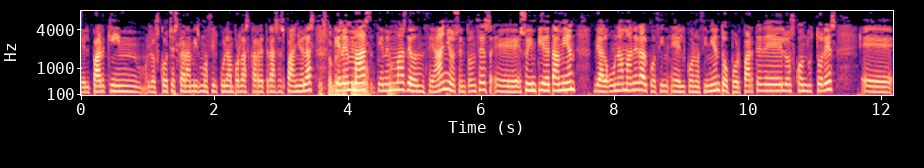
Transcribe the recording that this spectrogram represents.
eh, el parking, los coches que ahora mismo circulan por las carreteras españolas, tienen más, tienen Mm. más de 11 años. Entonces, eh, eso impide también, de alguna manera, el, el conocimiento por parte de los conductores, eh,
